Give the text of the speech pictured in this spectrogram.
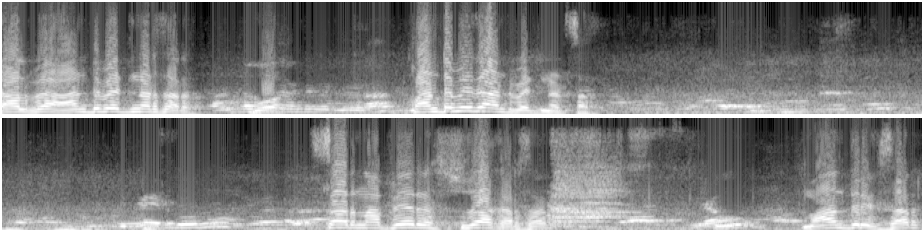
కాలుపై అంటు పెట్టినాడు సార్. పంట మీద అంటు పెట్టినాడు సార్. సార్ నా పేరు సుధాకర్ సార్. మాంత్రిక్ సార్.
